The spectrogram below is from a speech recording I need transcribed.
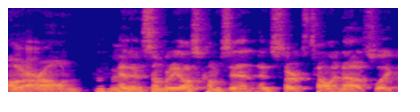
on Yeah. our own. Mhm. And then somebody else comes in and starts telling us, like,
